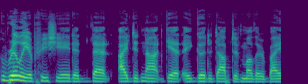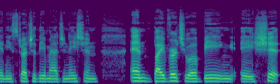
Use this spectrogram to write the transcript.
really appreciated that i did not get a good adoptive mother by any stretch of the imagination. And by virtue of being a shit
